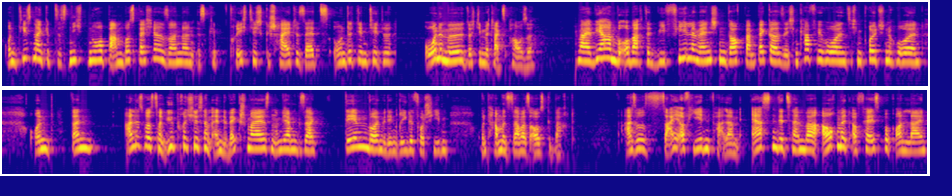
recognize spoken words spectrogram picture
Und diesmal gibt es nicht nur Bambusbecher, sondern es gibt richtig gescheite Sets unter dem Titel Ohne Müll durch die Mittagspause. Weil wir haben beobachtet, wie viele Menschen doch beim Bäcker sich einen Kaffee holen, sich ein Brötchen holen und dann alles, was dann übrig ist, am Ende wegschmeißen. Und wir haben gesagt, dem wollen wir den Riegel verschieben und haben uns da was ausgedacht. Also sei auf jeden Fall am 1. Dezember auch mit auf Facebook online,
